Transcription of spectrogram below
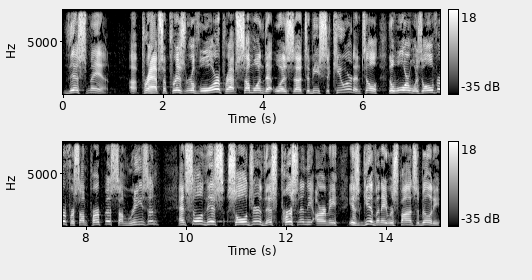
this man. Uh, perhaps a prisoner of war, perhaps someone that was uh, to be secured until the war was over for some purpose, some reason. And so, this soldier, this person in the army, is given a responsibility.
